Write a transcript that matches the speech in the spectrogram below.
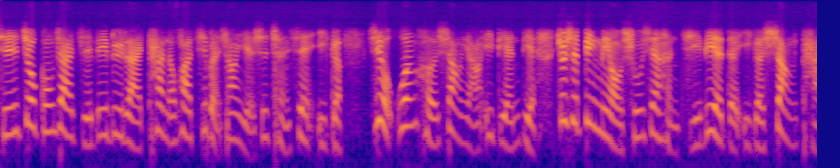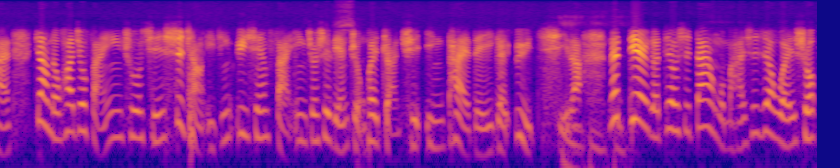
其实就公债值利率来看的话，基本上也是呈现一个。只有温和上扬一点点，就是并没有出现很激烈的一个上弹，这样的话就反映出其实市场已经预先反映，就是联准会转趋鹰派的一个预期啦。那第二个就是，当然我们还是认为说，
